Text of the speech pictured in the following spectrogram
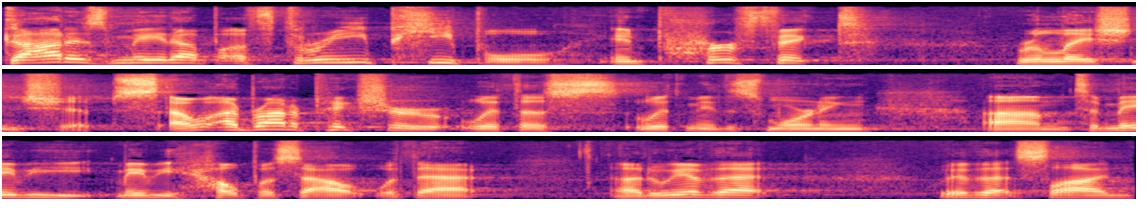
God is made up of three people in perfect relationships. I, I brought a picture with us with me this morning um, to maybe maybe help us out with that. Uh, do we have that? We have that slide.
